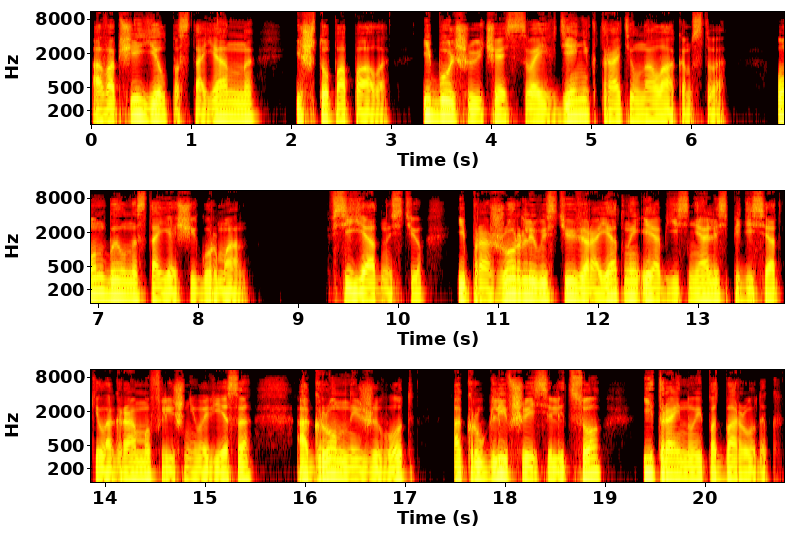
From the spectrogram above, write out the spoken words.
а вообще ел постоянно и что попало, и большую часть своих денег тратил на лакомство. Он был настоящий гурман. Всеядностью и прожорливостью, вероятно, и объяснялись 50 килограммов лишнего веса, огромный живот, округлившееся лицо и тройной подбородок.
